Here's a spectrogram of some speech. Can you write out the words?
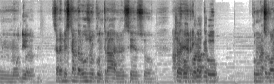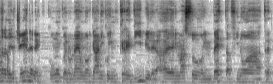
Mm, oddio, sarebbe scandaloso il contrario, nel senso, Cioè, è con quello che- arrivato con una squadra del genere, comunque non è un organico incredibile, è rimasto in vetta fino a, tre,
